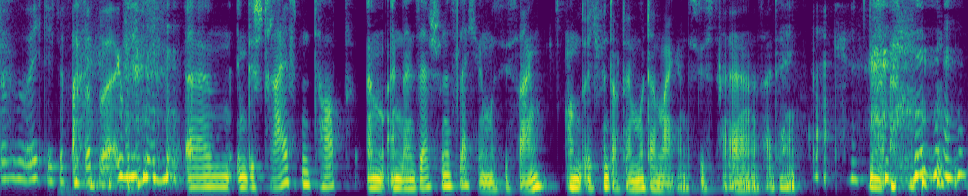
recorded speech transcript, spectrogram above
das ist wichtig, dass du das sagst. ähm, Im gestreiften Top ähm, ein, ein sehr schönes Lächeln, muss ich sagen. Und ich finde auch deine Mutter mal ganz süß da an der Seite hängen. Danke.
